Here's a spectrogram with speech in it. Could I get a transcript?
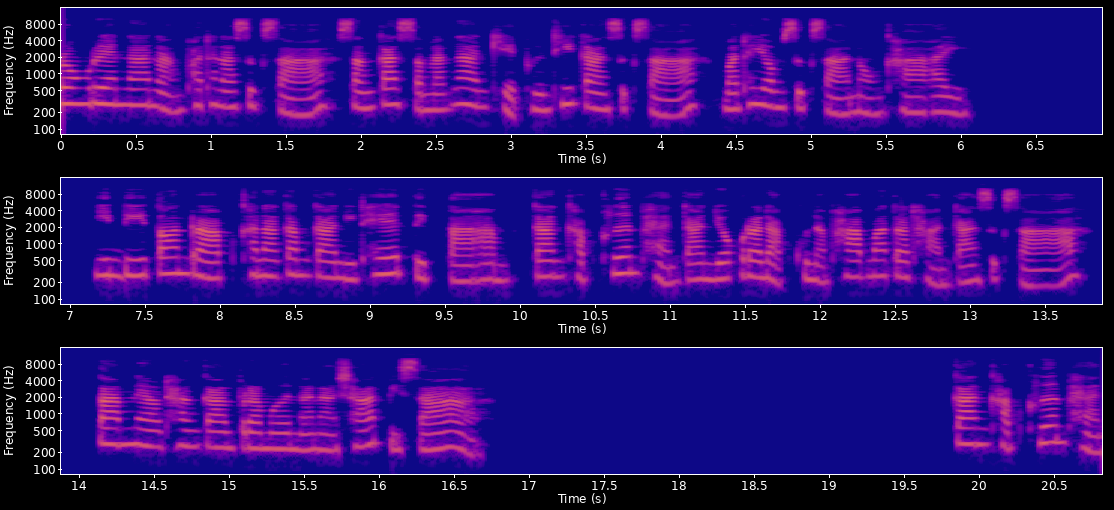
โรงเรียนนาหนังพัฒนาศึกษา สังกัดสำนักงานเขตพื้นที่การศึกษา มัธยมศึกษาหนองคาย ยินดีต้อนรับคณะกรรมการนิเทศติดตาม การขับเคลื่อนแผนการยกระดับคุณภาพมาตรฐานการศึกษา ตามแนวทางการประเมินนานาชาติปิซ่า การขับเคลื่อนแผน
